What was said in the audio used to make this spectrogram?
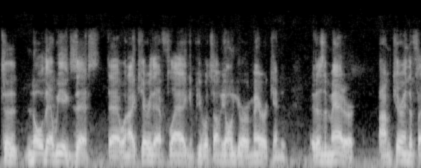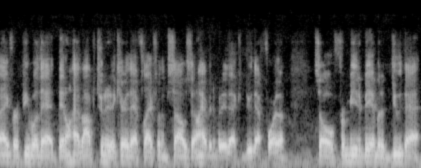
to know that we exist. That when i carry that flag and people tell me oh you're american it doesn't matter. I'm carrying the flag for people that they don't have opportunity to carry that flag for themselves. They don't have anybody that can do that for them. So for me to be able to do that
